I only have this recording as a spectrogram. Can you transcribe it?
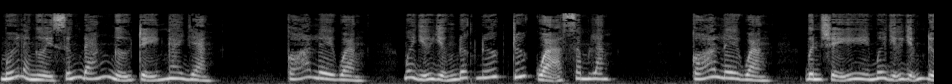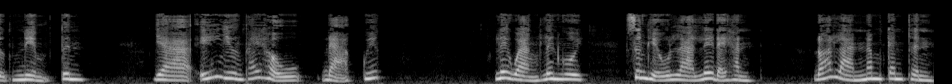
mới là người xứng đáng ngự trị ngai vàng. Có Lê Hoàng mới giữ vững đất nước trước quả xâm lăng. Có Lê Hoàng, binh sĩ mới giữ vững được niềm tin. Và ý Dương Thái Hậu đã quyết. Lê Hoàng lên ngôi, xưng hiệu là Lê Đại Hành. Đó là năm canh thìn,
